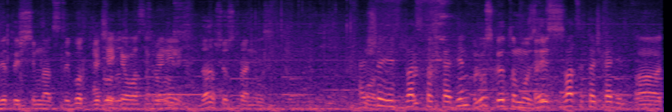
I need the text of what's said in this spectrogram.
2017 год. А чеки у вас сохранились? Да, все сохранилось. А еще есть 20.1. Плюс к этому здесь 20.1. э,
